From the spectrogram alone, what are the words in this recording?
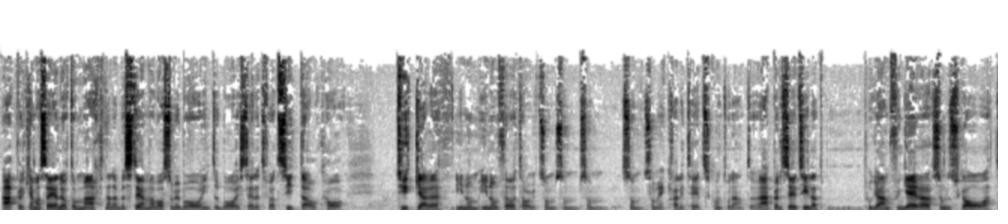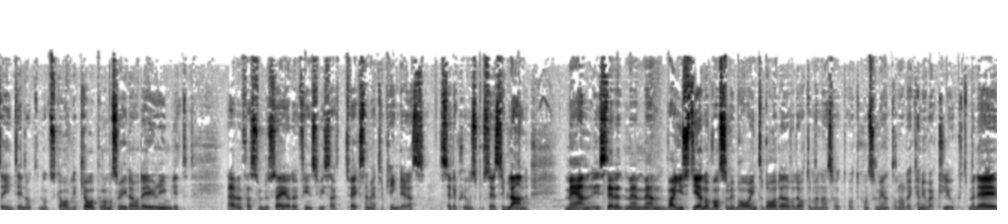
Apple kan man säga låter marknaden bestämma vad som är bra och inte bra istället för att sitta och ha tyckare inom, inom företaget som, som, som, som, som är kvalitetskontrollanter. Apple ser till att program fungerar som det ska och att det inte är något, något skadligt kod på dem och så vidare och det är ju rimligt. Även fast som du säger det finns vissa tveksamheter kring deras selektionsprocess ibland. Men, istället, men, men vad just gäller vad som är bra och inte bra det överlåter man alltså åt, åt konsumenterna och det kan ju vara klokt. Men det är,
